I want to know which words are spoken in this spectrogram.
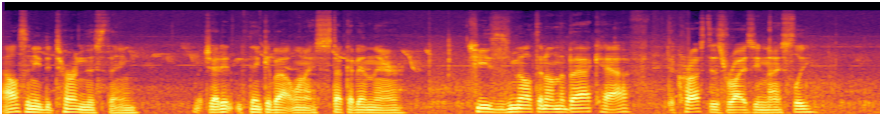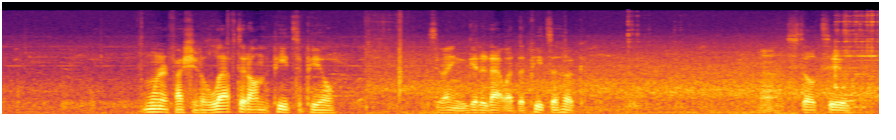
I also need to turn this thing, which I didn't think about when I stuck it in there. Cheese is melting on the back half. The crust is rising nicely. I wonder if I should have left it on the pizza peel. See if I can get it out with the pizza hook. Uh, still two.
